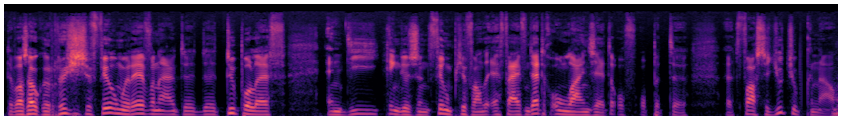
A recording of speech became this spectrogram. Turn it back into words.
er was ook een Russische filmer hè, vanuit de, de Tupolev. En die ging dus een filmpje van de F-35 online zetten of op het, uh, het vaste YouTube-kanaal.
